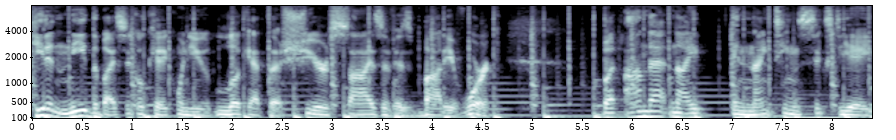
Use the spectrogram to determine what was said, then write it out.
He didn't need the bicycle kick when you look at the sheer size of his body of work. But on that night in 1968,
